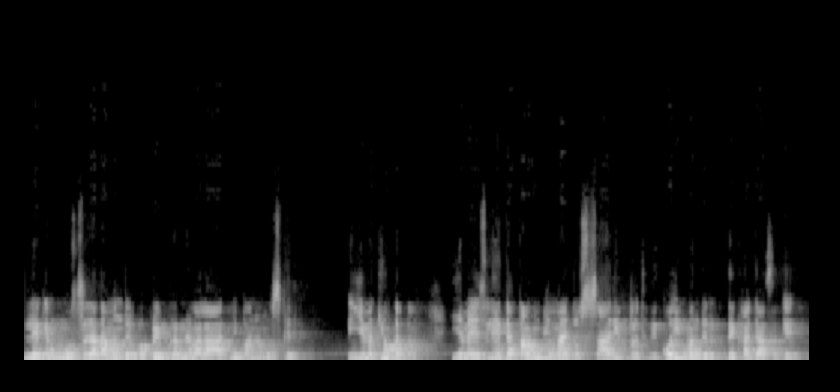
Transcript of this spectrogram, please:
लेकिन मुझसे ज़्यादा मंदिर को प्रेम करने वाला आदमी पाना मुश्किल है। ये मैं क्यों कहता हूँ? ये मैं इसलिए कहता हूँ कि मैं तो सारी पृथ्वी को ही मंदिर देखा जा सके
